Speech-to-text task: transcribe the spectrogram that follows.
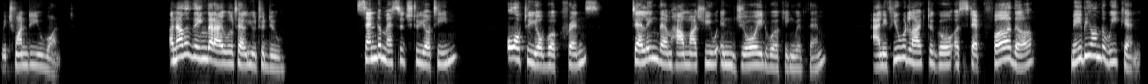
Which one do you want? Another thing that I will tell you to do Send a message to your team or to your work friends, telling them how much you enjoyed working with them. And if you would like to go a step further, maybe on the weekend,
